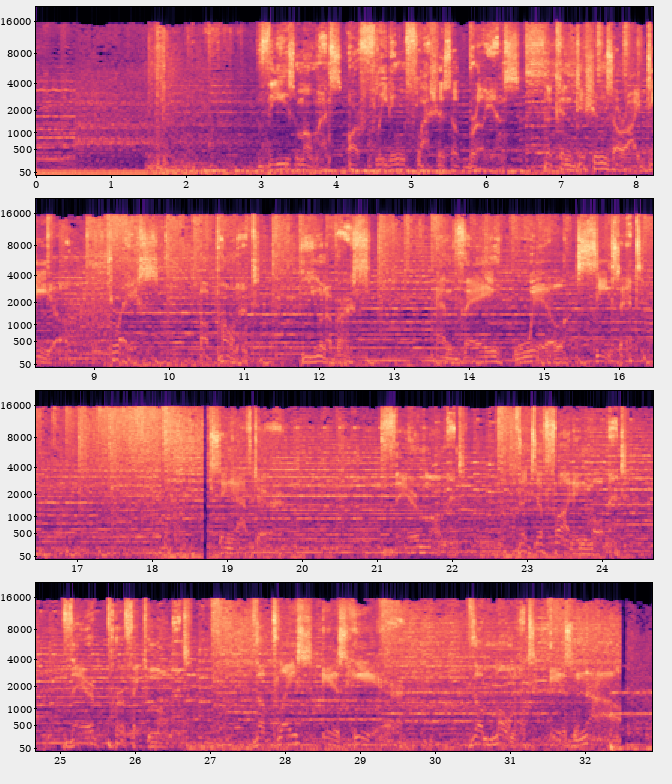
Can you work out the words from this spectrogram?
These moments are fleeting flashes of brilliance. The conditions are ideal. Place, opponent, universe. And they will seize it. Chasing after their moment. The defining moment. Their perfect moment. Place is here. The moment is now.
